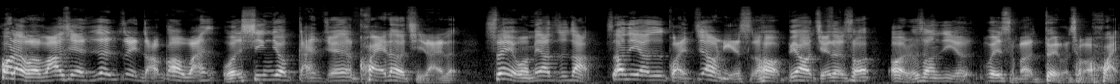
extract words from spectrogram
后来我发现认罪祷告完，我心就感觉快乐起来了。所以我们要知道，上帝要是管教你的时候，不要觉得说哦，上帝为什么对我这么坏？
